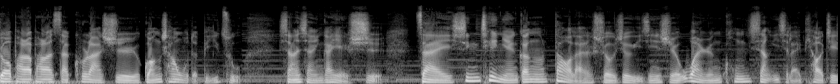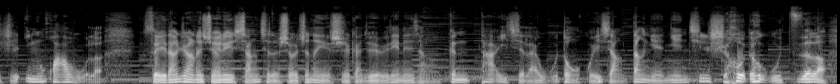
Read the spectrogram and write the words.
说，帕拉帕拉萨库拉是广场舞的鼻祖，想想应该也是。在新千年刚刚到来的时候，就已经是万人空巷，一起来跳这支樱花舞了。所以当这样的旋律响起的时候，真的也是感觉有一点点想跟他一起来舞动，回想当年年轻时候的舞姿了。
